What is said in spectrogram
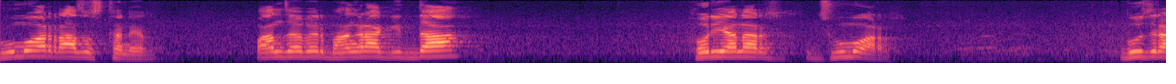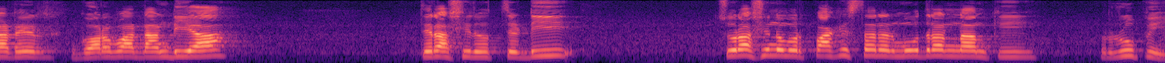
ঘুমর রাজস্থানের। পাঞ্জাবের ভাংড়া গিদ্দা, হরিয়ানার ঝুমর। গুজরাটের গরবা ডান্ডিয়া, তেরাশির হচ্ছে ডি চুরাশি নম্বর, পাকিস্তানের মুদ্রার নাম কি? রুপি।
